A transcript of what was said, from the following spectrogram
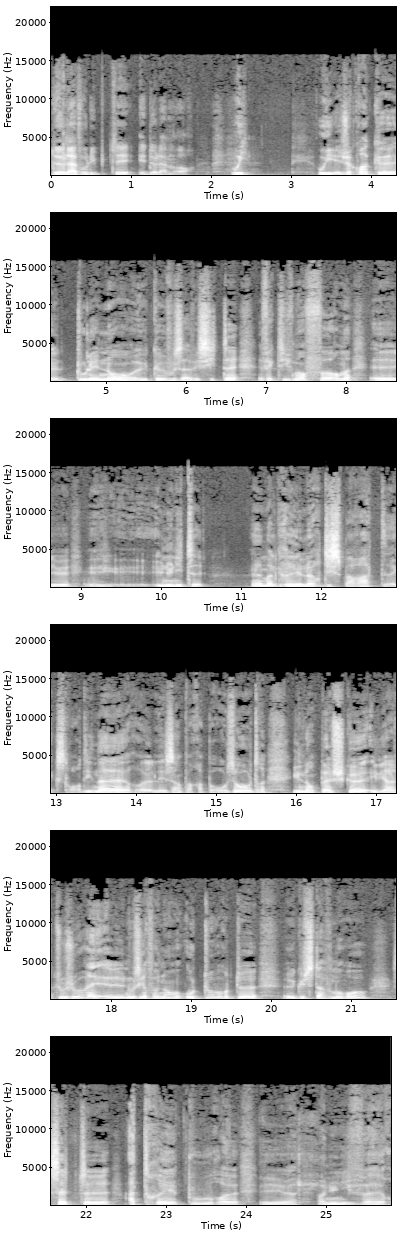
de la volupté et de la mort. Oui, oui, je crois que tous les noms que vous avez cités, effectivement, forment euh, une unité. Hein, malgré leurs disparates extraordinaires, euh, les uns par rapport aux autres, il n'empêche qu'il y a toujours, et nous y revenons, autour de euh, Gustave Moreau, cet euh, attrait pour un univers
